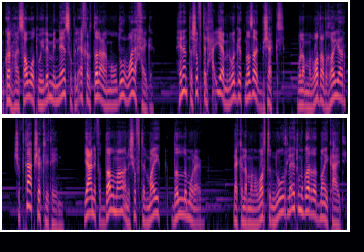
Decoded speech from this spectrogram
وكان هيصوت ويلم الناس وفي الآخر طلع الموضوع ولا حاجة. هنا أنت شفت الحقيقة من وجهة نظرك بشكل ولما الوضع اتغير شفتها بشكل تاني. يعني في الضلمة أنا شفت المايك ظل مرعب. لكن لما نورت النور لقيته مجرد مايك عادي.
